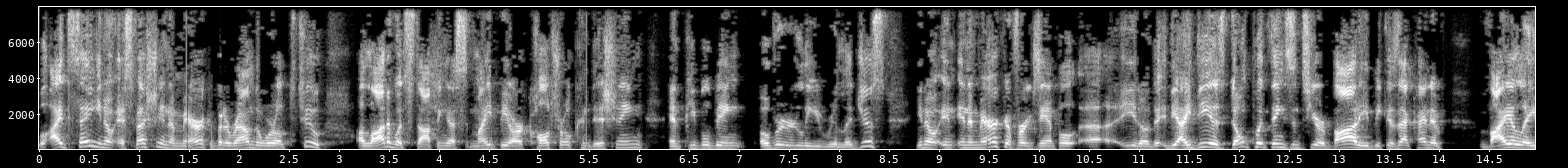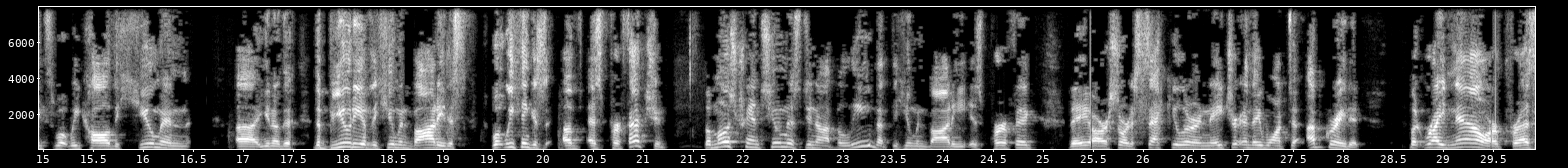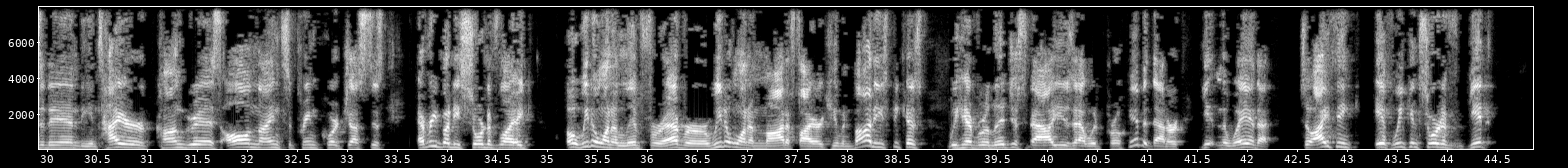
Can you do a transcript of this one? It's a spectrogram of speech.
Well, I'd say, you know, especially in America, but around the world too, a lot of what's stopping us might be our cultural conditioning and people being overly religious. You know, in, in America, for example, uh, you know, the, the idea is don't put things into your body because that kind of violates what we call the human, uh, you know, the, the beauty of the human body, this what we think is of as perfection. But most transhumanists do not believe that the human body is perfect. They are sort of secular in nature and they want to upgrade it. But right now, our president, the entire Congress, all nine Supreme Court justices, everybody's sort of like, oh, we don't want to live forever, or we don't want to modify our human bodies because we have religious values that would prohibit that or get in the way of that. So I think if we can sort of get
